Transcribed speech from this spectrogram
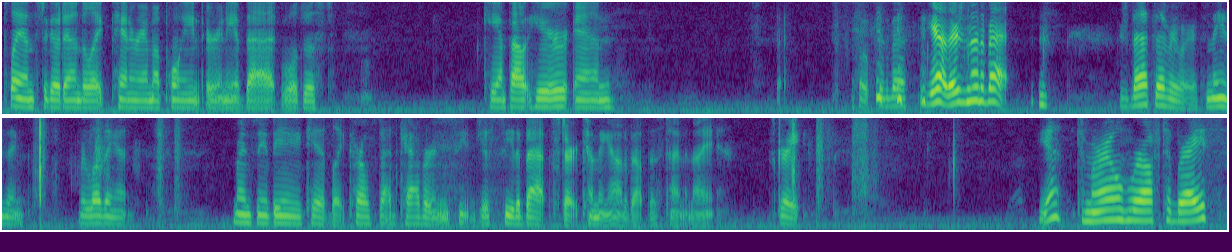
plans to go down to like Panorama Point or any of that. We'll just camp out here and hope for the best. yeah, there's another bat. There's bats everywhere. It's amazing. We're loving it. Reminds me of being a kid, like Carlsbad Cavern. You just see the bats start coming out about this time of night. It's great. Yeah, tomorrow we're off to Bryce,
